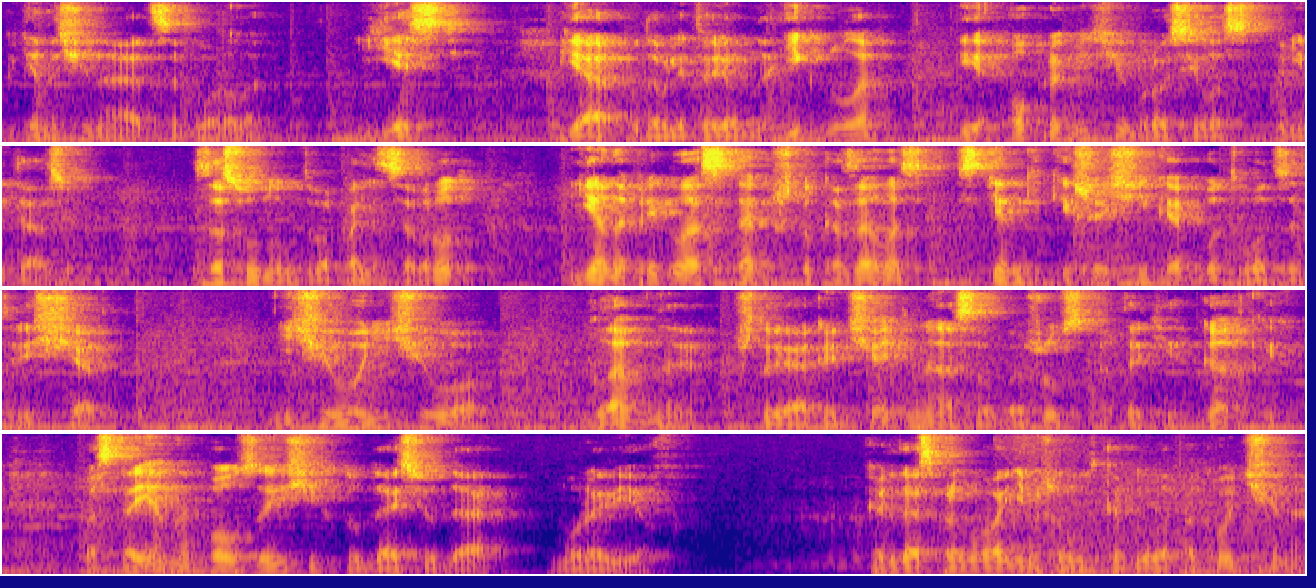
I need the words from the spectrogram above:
где начинается горло. Есть! Я удовлетворенно икнула и опрометью бросилась к унитазу. Засунув два пальца в рот, я напряглась так, что казалось, стенки кишечника вот-вот затрещат. Ничего, ничего. Главное, что я окончательно освобожусь от этих гадких, постоянно ползающих туда-сюда муравьев. Когда с промыванием желудка было покончено,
